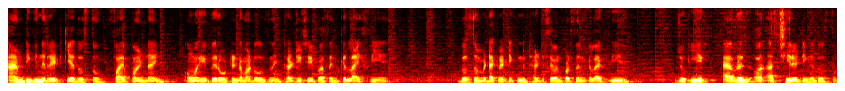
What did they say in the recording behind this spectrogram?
एम ने रेट किया दोस्तों 5.9 और वहीं पे रोटन टमाटोज ने 33 परसेंट के लाइक्स दिए हैं। दोस्तों मेटा क्रिटिक ने 37 परसेंट के लाइक्स दिए हैं, जो कि एक एवरेज और अच्छी रेटिंग है दोस्तों।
